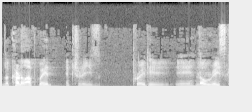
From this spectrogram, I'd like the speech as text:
the kernel upgrade actually is pretty uh, low risk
